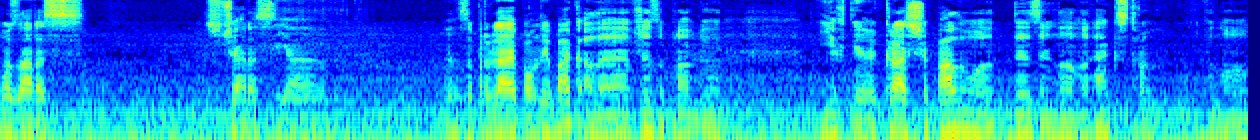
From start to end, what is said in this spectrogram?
Тому зараз ще раз я заправляю повний бак, але вже заправлю їхнє краще паливо, дизель Nano Extra. Воно,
